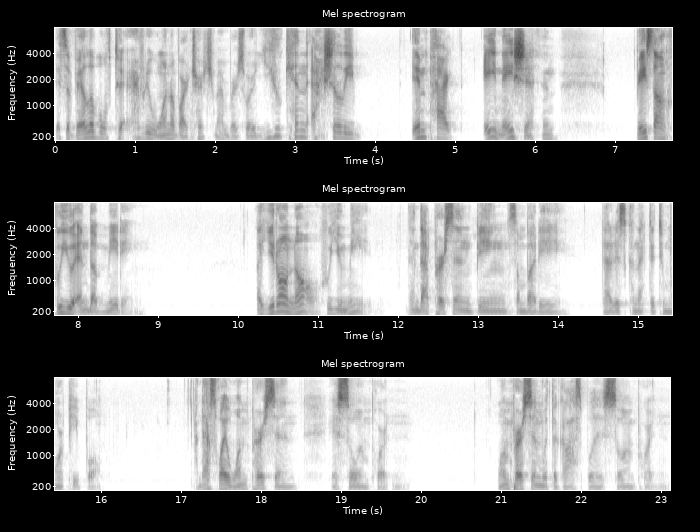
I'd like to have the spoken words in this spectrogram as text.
it's available to every one of our church members where you can actually impact a nation based on who you end up meeting. Like you don't know who you meet, and that person being somebody that is connected to more people. And that's why one person is so important. One person with the gospel is so important.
